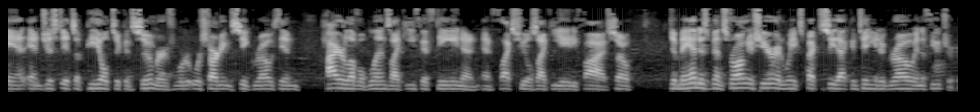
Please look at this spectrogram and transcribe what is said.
and, and just its appeal to consumers. We're, we're starting to see growth in higher level blends like E15 and, and flex fuels like E85. So demand has been strong this year and we expect to see that continue to grow in the future.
